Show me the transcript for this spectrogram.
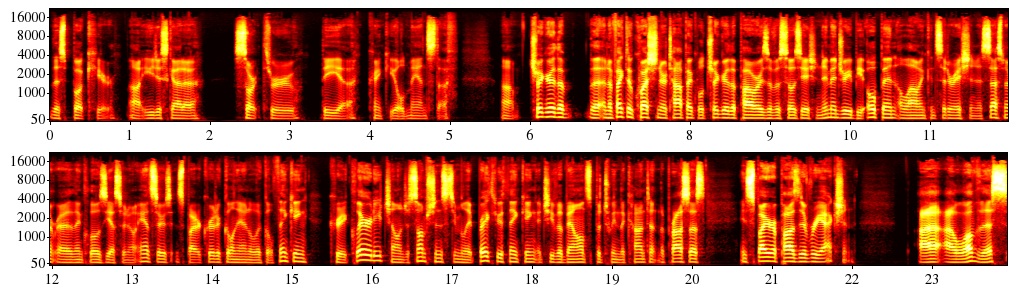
this book here. Uh, you just gotta sort through the uh, cranky old man stuff. Um, trigger the, the an effective question or topic will trigger the powers of association imagery. Be open, allowing consideration and assessment rather than closed yes or no answers. Inspire critical and analytical thinking. Create clarity, challenge assumptions, stimulate breakthrough thinking, achieve a balance between the content and the process, inspire a positive reaction. I, I love this,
